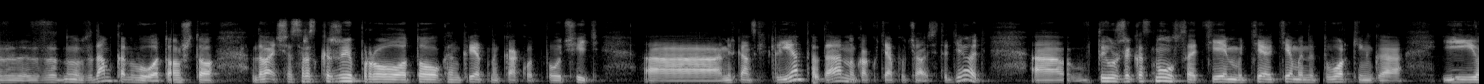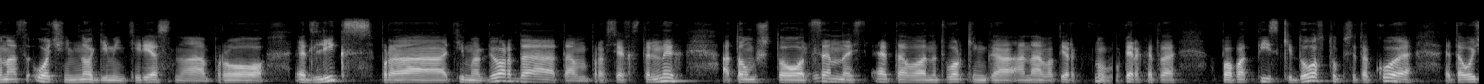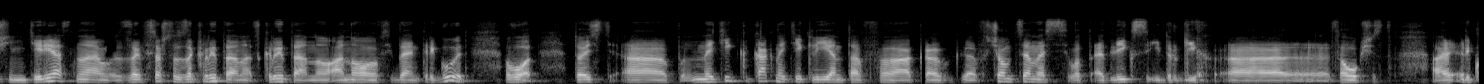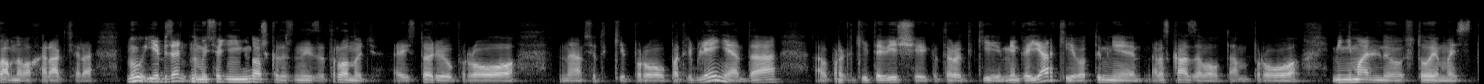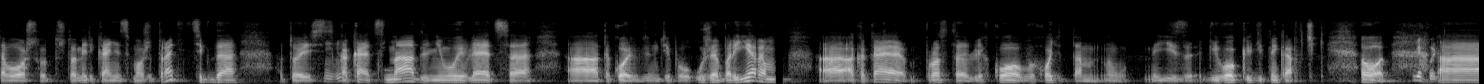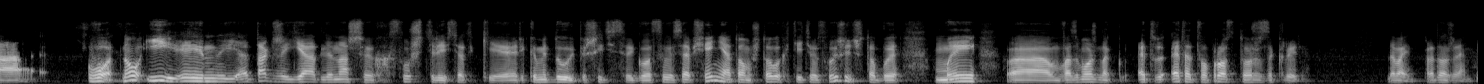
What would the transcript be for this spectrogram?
ну, задам канву о том, что давай сейчас расскажи про то конкретно, как вот получить а, американских клиентов, да, ну как у тебя получалось это делать, а, ты уже коснулся тем, те, темы нетворкинга, и у нас очень многим интересно про AdLeaks, про Тима Берда, там, про всех остальных, о том, что mm-hmm. ценность этого нетворкинга, она, во-первых, ну, во-первых, это по подписке доступ, все такое. Это очень интересно. За, все, что закрыто, скрыто, оно, оно всегда интригует. Вот. То есть э, найти, как найти клиентов, э, в чем ценность вот AdLeaks и других э, сообществ рекламного характера. Ну и обязательно мы сегодня немножко должны затронуть историю про все-таки про потребление, да, а, про какие-то вещи, которые такие мега яркие. Вот ты мне рассказывал там про минимальную стоимость того, что, что американец может тратить всегда, то есть угу. какая цена для него является а, такой, ну, типа, уже барьером, а, а какая просто легко выходит там, ну, из его кредитной карточки. Вот. Я понял. А, вот, ну и, и также я для наших слушателей все-таки рекомендую, пишите свои голосовые сообщения о том, что вы хотите услышать, чтобы мы, э, возможно, эту, этот вопрос тоже закрыли. Давай, продолжаем.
